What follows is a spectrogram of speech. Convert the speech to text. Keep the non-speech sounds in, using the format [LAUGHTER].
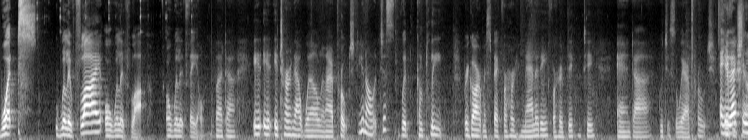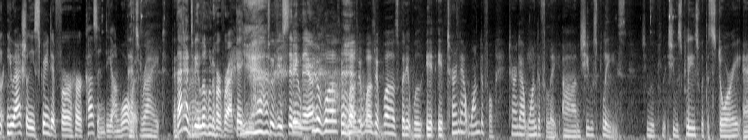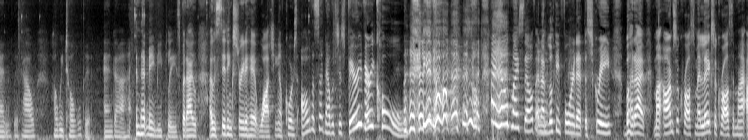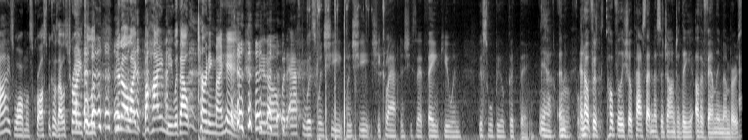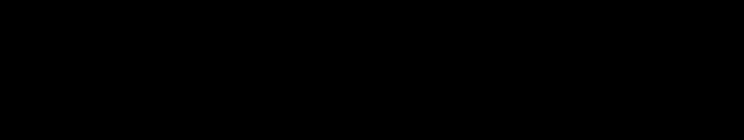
what will it fly or will it flop or will it fail. But uh, it, it, it turned out well, and I approached, you know, just with complete regard respect for her humanity, for her dignity and uh, which is the way I approach. And you actually character. you actually screened it for her cousin Dionne Warwick. That's right. That's that had right. to be a little [LAUGHS] nerve wracking. Yeah, two of you sitting it, there. It was. It was. [LAUGHS] It was. It was. But it was. It, it turned out wonderful. Turned out wonderfully. Um, she was pleased. She was. She was pleased with the story and with how how we told it and uh, and that made me pleased. But I I was sitting straight ahead watching. Of course, all of a sudden I was just very very cold. [LAUGHS] you know, so [LAUGHS] I held myself, and I'm looking forward at the screen. But I my arms are crossed, my legs are crossed, and my eyes were almost crossed because I was trying to look, [LAUGHS] you know, like behind me without turning my head. You know, but afterwards when she when she she clapped and she said thank you and this will be a good thing. Yeah, and, for, for and hopefully, hopefully she'll pass that message on to the other family members.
